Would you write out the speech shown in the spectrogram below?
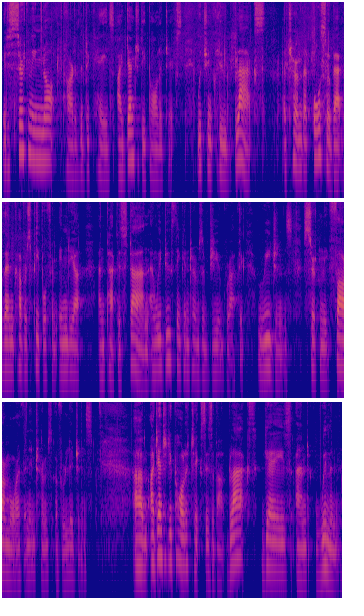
It is certainly not part of the decade's identity politics, which include blacks, a term that also back then covers people from India and Pakistan. And we do think in terms of geographic regions, certainly far more than in terms of religions. Um, identity politics is about blacks, gays, and women.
